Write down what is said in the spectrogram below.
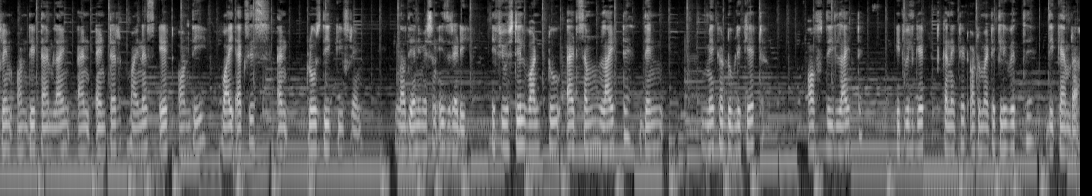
frame on the timeline and enter minus 8 on the Y axis and close the keyframe now the animation is ready. If you still want to add some light then make a duplicate of the light. It will get connected automatically with the camera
